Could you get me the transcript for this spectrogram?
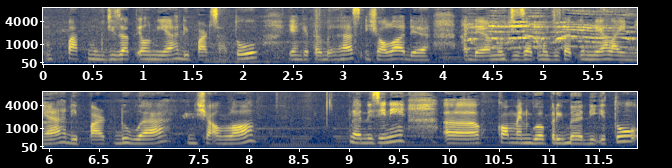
empat mukjizat ilmiah di part 1 yang kita bahas. Insya Allah ada ada mukjizat-mukjizat ilmiah lainnya di part 2 insya Allah dan di sini uh, komen gue pribadi itu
